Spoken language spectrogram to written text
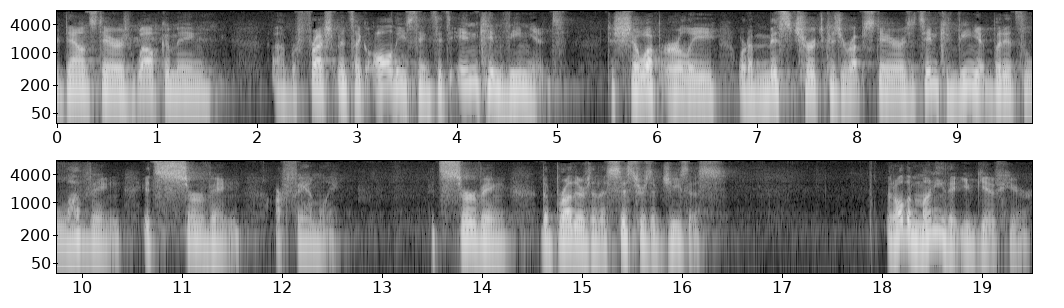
you're downstairs welcoming um, refreshments, like all these things, it's inconvenient to show up early or to miss church because you're upstairs. It's inconvenient, but it's loving. It's serving our family. It's serving the brothers and the sisters of Jesus. And all the money that you give here,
